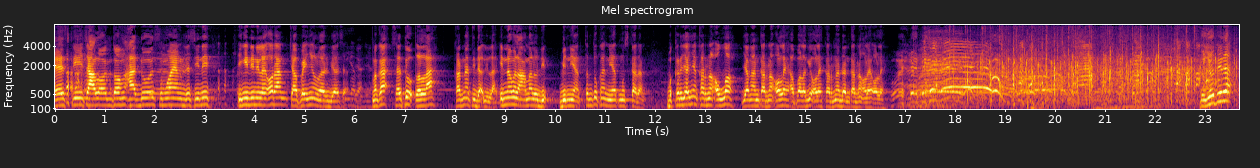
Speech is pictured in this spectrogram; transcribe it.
Esti, Calontong, Adus, semua yang di sini ingin dinilai orang, capeknya luar biasa. Maka satu lelah karena tidak lillah. Innamal amalu biniat. Tentukan niatmu sekarang. Bekerjanya karena Allah, jangan karena oleh, apalagi oleh karena dan karena oleh-oleh. Setuju tidak?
